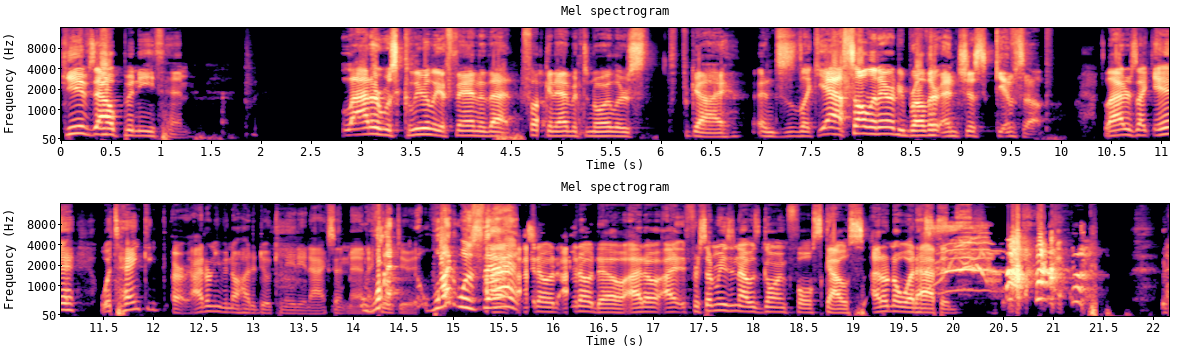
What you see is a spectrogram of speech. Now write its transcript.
gives out beneath him. Ladder was clearly a fan of that fucking Edmonton Oilers guy and just like, yeah, solidarity, brother, and just gives up. Ladder's like, eh, what's Hank? Or I don't even know how to do a Canadian accent, man. I what? can't do it. What was that? I don't. I don't know. I don't. I for some reason I was going full scouse. I don't know what happened.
